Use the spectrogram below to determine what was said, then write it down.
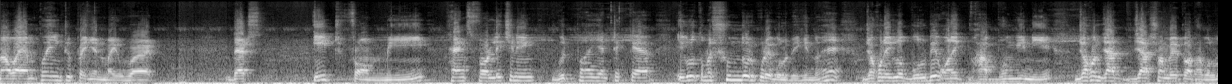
now I am going to present my work that's it from me thanks for listening goodbye and take care এগুলো তোমরা সুন্দর করে বলবে কিন্তু হ্যাঁ? যখন এগুলো বলবে অনেক ভাবভঙ্গি নিয়ে, যখন যার যার সঙ্গে কথা বলব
